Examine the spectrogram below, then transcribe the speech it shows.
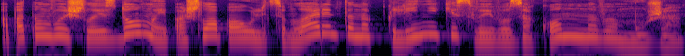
А потом вышла из дома и пошла по улицам Ларентона к клинике своего законного мужа.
